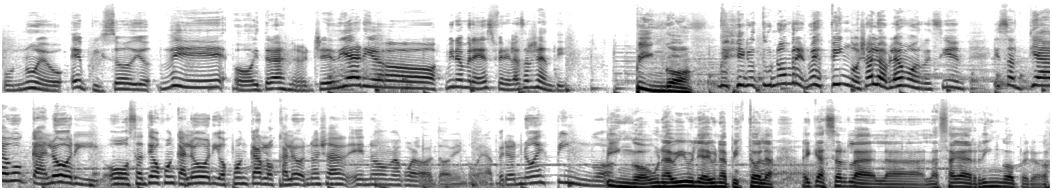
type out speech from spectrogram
un nuevo episodio de Hoy tras Noche Diario. Mi nombre es Ferela Sargenti. Pingo. Pero tu nombre no es Pingo, ya lo hablamos recién. Es Santiago Calori, o Santiago Juan Calori, o Juan Carlos Calori. No, ya eh, no me acuerdo todo bien cómo era, pero no es Pingo. Pingo, una Biblia y una pistola. Hay que hacer la, la- la saga de Ringo, pero.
